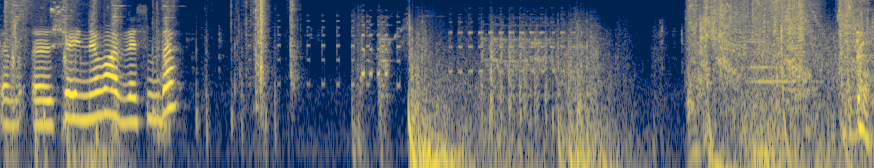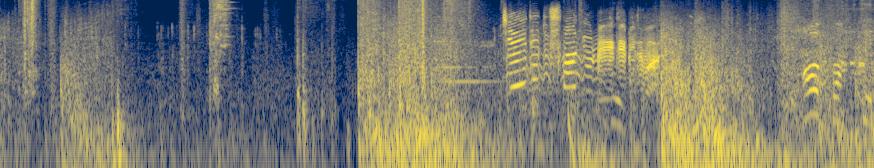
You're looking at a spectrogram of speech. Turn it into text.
Evet, e, şey ne var resimde? Düşman görüldü. B'de biri var. Av vakti.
